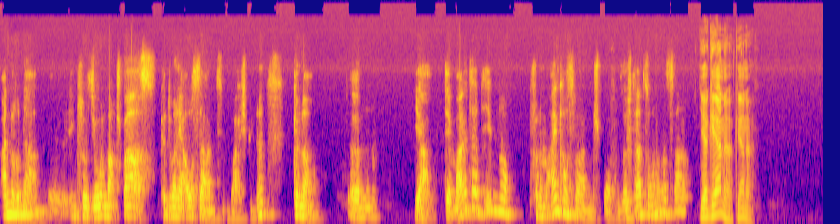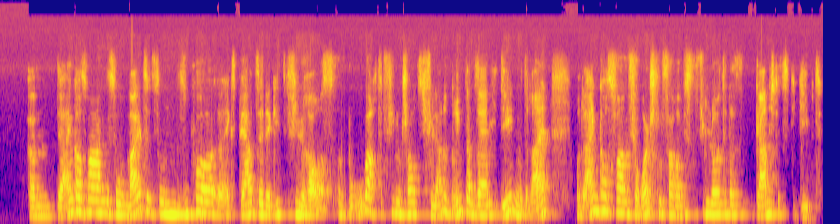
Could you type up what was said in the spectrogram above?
andere Namen. Äh, Inklusion macht Spaß, könnte man ja auch sagen zum Beispiel. Ne? Genau. Ähm, ja, der Malte hat eben noch von einem Einkaufswagen gesprochen. Soll ich dazu auch noch was sagen? Ja, gerne, gerne. Ähm, der Einkaufswagen ist so, Malte ist so ein super äh, Experte, der geht viel raus und beobachtet viel und schaut sich viel an und bringt dann seine Ideen mit rein. Und Einkaufswagen für Rollstuhlfahrer wissen viele Leute dass, gar nicht, dass es die gibt.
